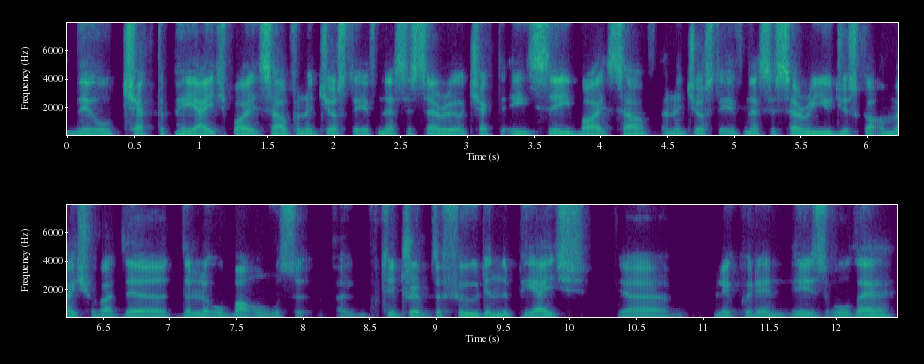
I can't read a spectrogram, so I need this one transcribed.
they'll check the pH by itself and adjust it if necessary, or check the EC by itself and adjust it if necessary. You just got to make sure that the the little bottles uh, to drip the food and the pH uh, liquid in is all there.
